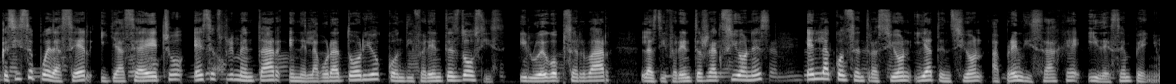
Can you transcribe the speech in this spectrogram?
que sí se puede hacer, y ya se ha hecho, es experimentar en el laboratorio con diferentes dosis y luego observar las diferentes reacciones en la concentración y atención, aprendizaje y desempeño.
